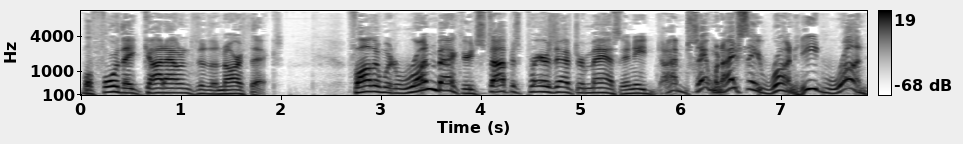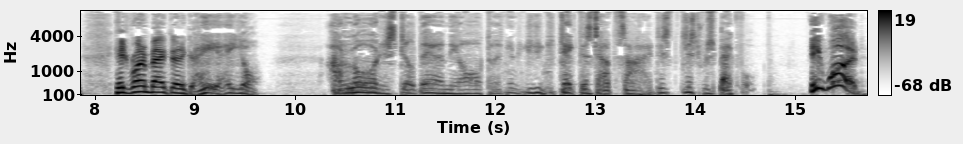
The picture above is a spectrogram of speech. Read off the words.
before they got out into the narthex. Father would run back there. He'd stop his prayers after Mass, and he'd, I'm saying, when I say run, he'd run. He'd run back there and go, hey, hey, yo, our Lord is still there in the altar. You need to take this outside. Just, just respectful. He would.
